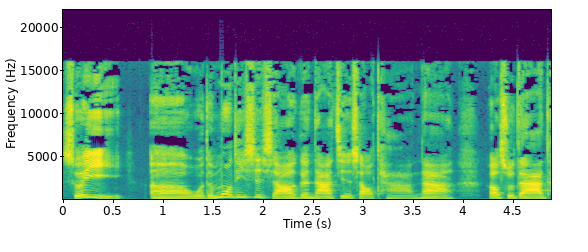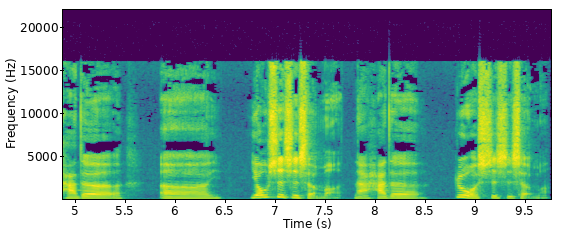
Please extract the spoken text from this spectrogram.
所以，呃，我的目的是想要跟大家介绍它，那告诉大家它的。呃，优势是什么？那它的弱势是什么？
